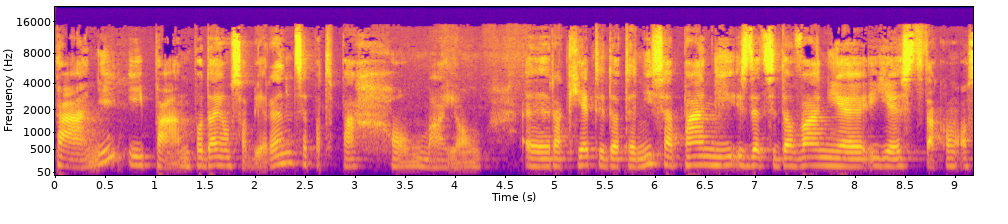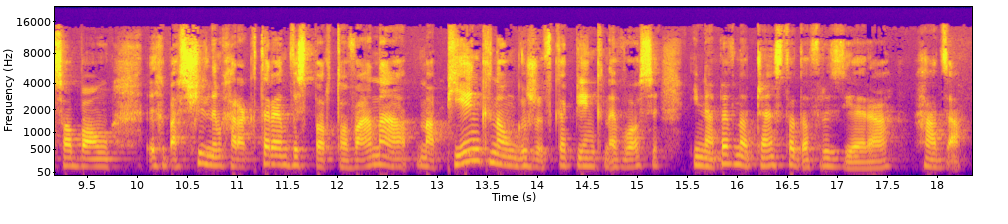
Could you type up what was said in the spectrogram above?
pani i pan, podają sobie ręce, pod pachą mają e, rakiety do tenisa. Pani zdecydowanie jest taką osobą e, chyba z silnym charakterem, wysportowana, ma piękną grzywkę, piękne włosy i na pewno często do fryzjera chadza.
